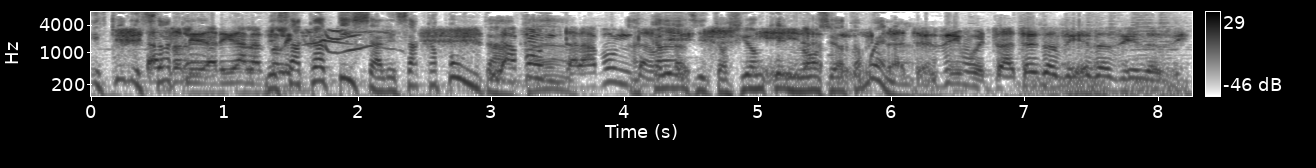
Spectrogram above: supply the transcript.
Es que le La saca, solidaridad, la le solidaridad. saca tiza, le saca punta. La a cada- punta, la punta, A cada oye. situación que no sea tan buena. Sí, muchachos, es así, es así, es así.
